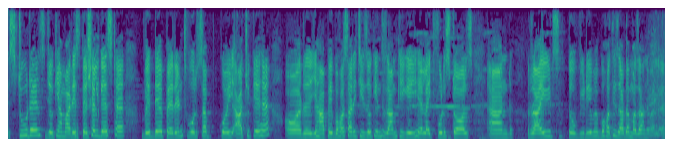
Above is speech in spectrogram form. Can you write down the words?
स्टूडेंट्स जो कि हमारे स्पेशल गेस्ट है विद देयर पेरेंट्स वो सब कोई आ चुके हैं। और यहाँ पे बहुत सारी चीज़ों की इंतज़ाम की गई है like food stalls and rides तो वीडियो में बहुत ही ज़्यादा मज़ा आने वाला है।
